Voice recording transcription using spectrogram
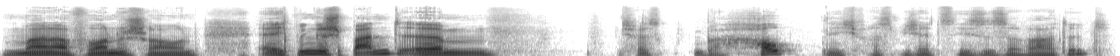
mal nach vorne schauen. Äh, ich bin gespannt. Ähm, ich weiß überhaupt nicht, was mich als nächstes erwartet.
